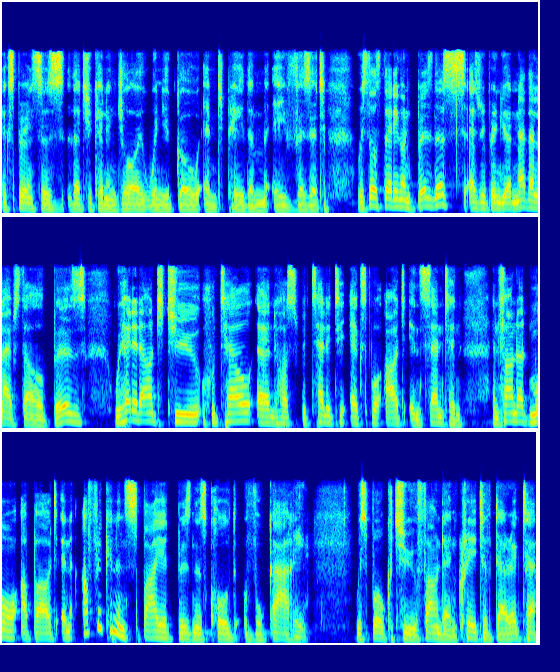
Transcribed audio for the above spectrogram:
experiences that you can enjoy when you go and pay them a visit. We're still studying on business as we bring you another lifestyle biz. We headed out to Hotel and Hospitality Expo out in Sandton and found out more about an African inspired business called Vukari. We spoke to founder and creative director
